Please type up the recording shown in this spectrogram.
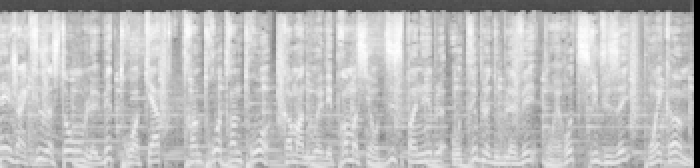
Saint-Jean-Chrysostome, le 834-3333. Commande web et promotion disponible au www.rotisseriefusée.com.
